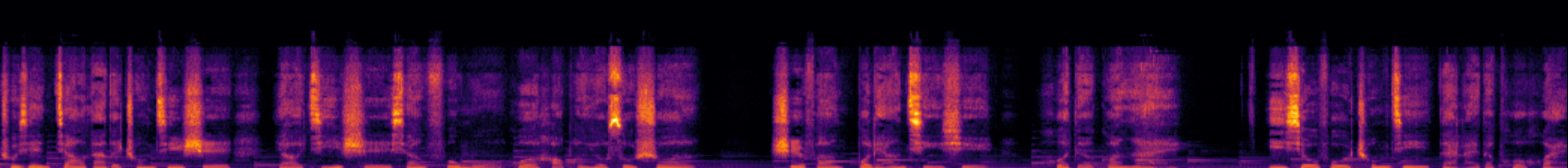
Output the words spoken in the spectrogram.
出现较大的冲击时，要及时向父母或好朋友诉说，释放不良情绪，获得关爱，以修复冲击带来的破坏。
